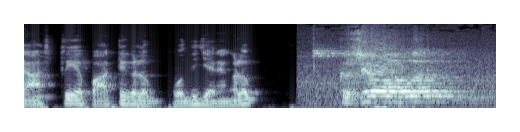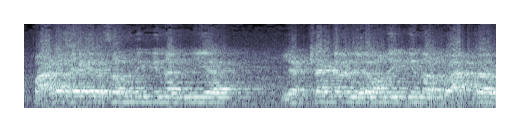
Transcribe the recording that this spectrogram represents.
രാഷ്ട്രീയ പാർട്ടികളും പൊതുജനങ്ങളും. കൃഷി വകുപ്പ് പാടശേഖര സമിതിക്ക് നൽകിയ ലക്ഷങ്ങൾ വിലമതിക്കുന്ന ട്രാക്ടർ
